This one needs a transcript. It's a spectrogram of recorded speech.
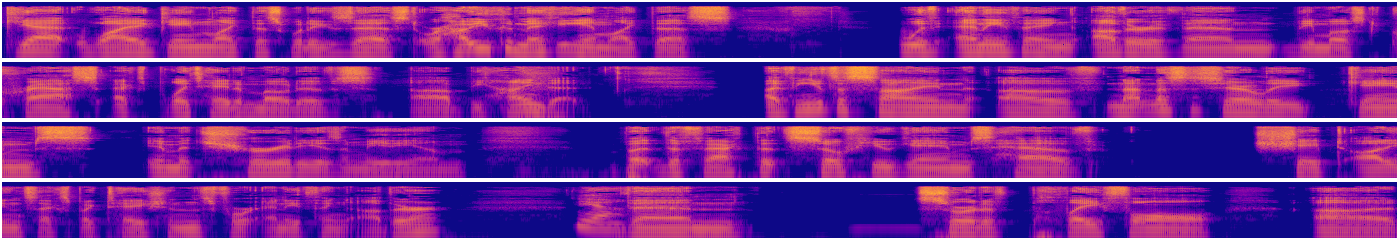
get why a game like this would exist or how you could make a game like this with anything other than the most crass exploitative motives uh, behind it. I think it's a sign of not necessarily games' immaturity as a medium, but the fact that so few games have shaped audience expectations for anything other yeah. than sort of playful, uh,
